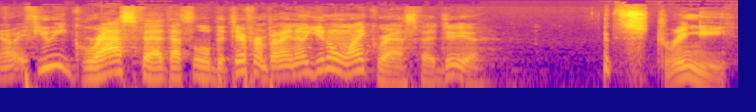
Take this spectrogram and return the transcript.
You know, if you eat grass fed, that's a little bit different. But I know you don't like grass fed, do you? It's stringy.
